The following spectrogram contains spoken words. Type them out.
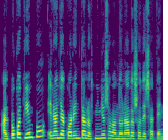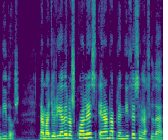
Al poco tiempo eran ya cuarenta los niños abandonados o desatendidos, la mayoría de los cuales eran aprendices en la ciudad,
